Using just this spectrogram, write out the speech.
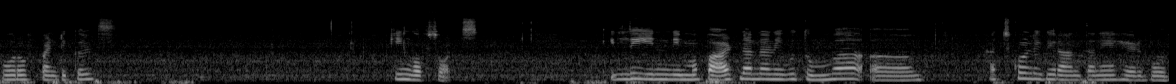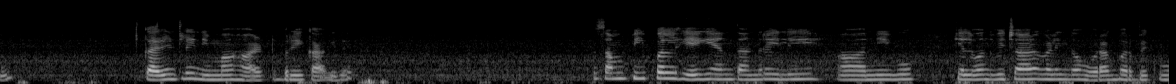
four of pentacles king of swords ಇಲ್ಲಿ ನಿಮ್ಮ ಪಾರ್ಟ್ನರ್ನ ನೀವು ತುಂಬ ಹಚ್ಕೊಂಡಿದ್ದೀರಾ ಅಂತಲೇ ಹೇಳ್ಬೋದು. ಕರೆಂಟ್ಲಿ ನಿಮ್ಮ ಹಾರ್ಟ್ ಬ್ರೇಕ್ ಆಗಿದೆ. ಸಮ್ ಪೀಪಲ್ ಹೇಗೆ ಅಂತ ಅಂದರೆ ಇಲ್ಲಿ ನೀವು ಕೆಲವೊಂದು ವಿಚಾರಗಳಿಂದ ಹೊರಗೆ ಬರಬೇಕು,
